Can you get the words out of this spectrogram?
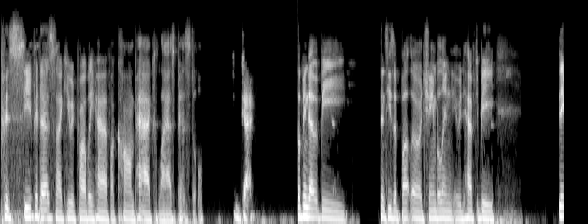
perceive it as like he would probably have a compact las pistol. Okay. Something that would be, since he's a butler or a chamberlain, it would have to be. They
